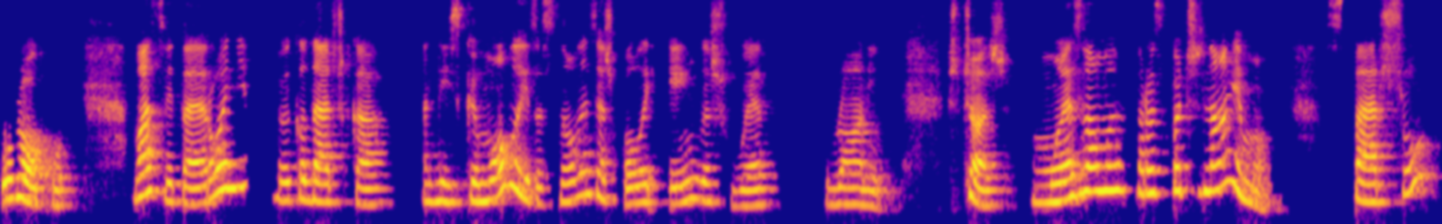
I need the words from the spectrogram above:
уроку. Вас вітає Роні, викладачка англійської мови і засновниця школи English with Ronnie. Що ж, ми з вами розпочинаємо. Спершу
